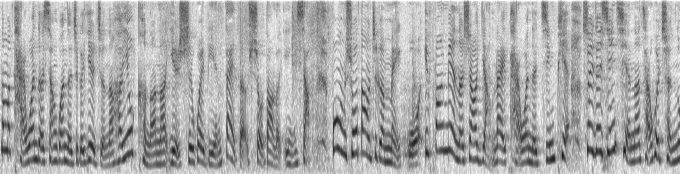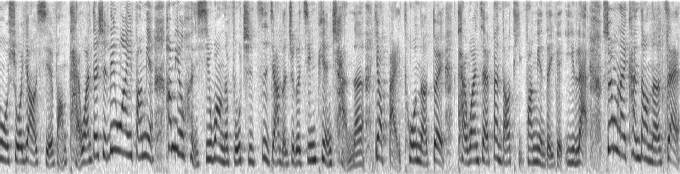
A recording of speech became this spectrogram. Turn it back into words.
那么台湾的相关的这个业者呢，很有可能呢，也是会连带的受到了影响。不过我们说到这个美国，一方面呢是要仰赖台湾的晶片，所以在先前呢才会承诺说要协防台湾，但是另外一方面，他们又很希望呢扶持自家的这个晶片产能，要摆脱呢对台湾在半导体方面的一个依赖。所以我们来看到呢，在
